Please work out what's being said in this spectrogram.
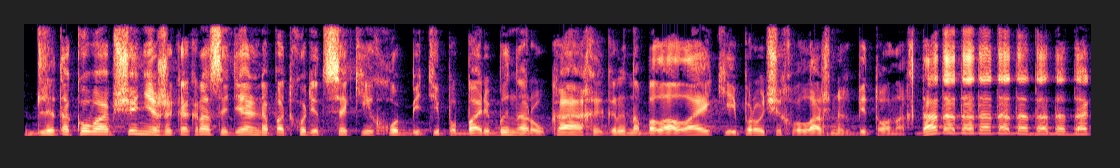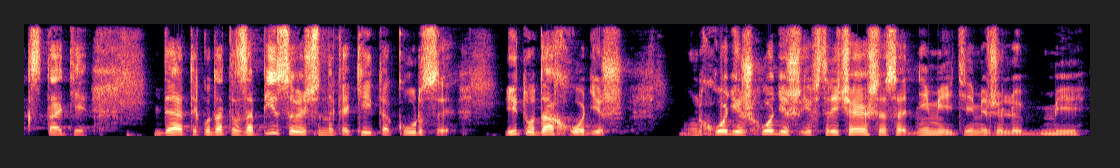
Для такого общения же как раз идеально подходят всякие хобби типа борьбы на руках, игры на балалайке и прочих влажных бетонах. Да-да-да-да-да-да-да-да, кстати. Да, ты куда-то записываешься на какие-то курсы и туда ходишь. Ходишь, ходишь и встречаешься с одними и теми же людьми.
